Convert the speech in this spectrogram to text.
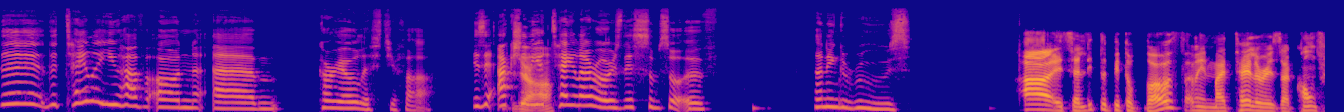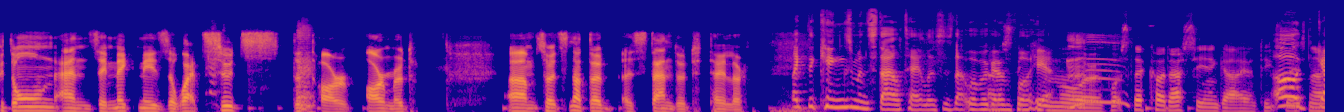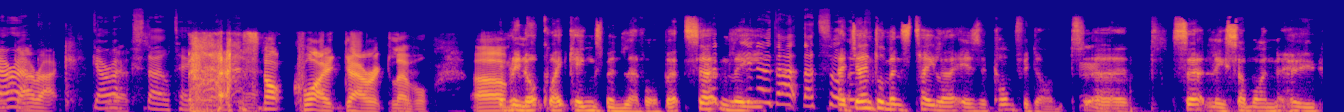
the the tailor you have on um Coriolis Jafar, is it actually Yeah. a tailor or is this some sort of cunning ruse? Ah, it's a little bit of both. I mean, my tailor is a confidant, and they make me the white suits that are armored. Um, so it's not a, a standard tailor. Like the Kingsman style tailors, is that what we're I going for here? more of what's the Cardassian guy on Deep Oh, Space Nine? Garak. Garak. Garak yes. style tailor. it's not quite Garak level. Probably Um, not quite Kingsman level, but certainly you know that that sort a of gentleman's tailor is a confidant. Uh, certainly someone who,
